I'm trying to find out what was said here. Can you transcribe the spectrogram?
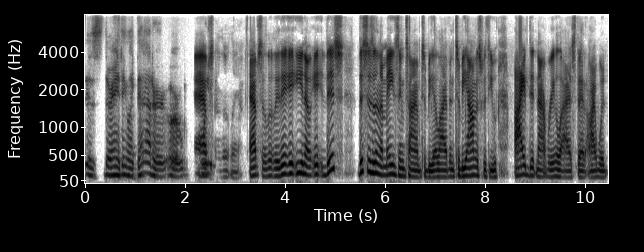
is there anything like that, or or absolutely, you... absolutely? It, you know, it, this this is an amazing time to be alive, and to be honest with you, I did not realize that I would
